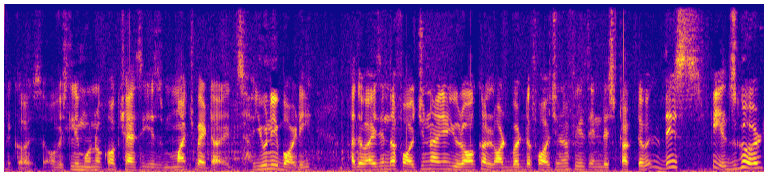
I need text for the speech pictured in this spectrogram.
because obviously monocoque chassis is much better. It's unibody. Otherwise, in the Fortuner you rock a lot, but the Fortuner feels indestructible. This feels good.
